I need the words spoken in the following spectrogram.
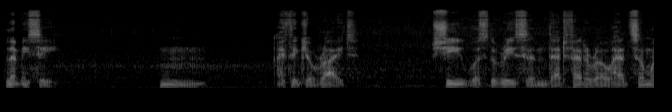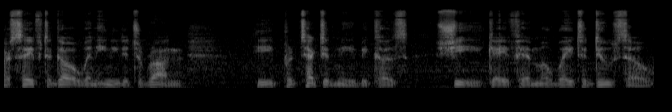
Let me see. Hmm. I think you're right. She was the reason that Federo had somewhere safe to go when he needed to run. He protected me because she gave him a way to do so.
